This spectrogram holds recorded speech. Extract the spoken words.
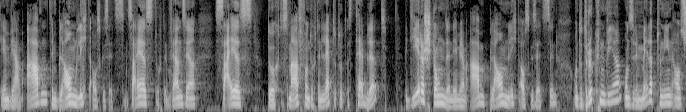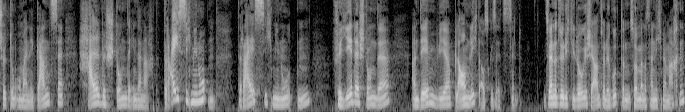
dem wir am Abend dem blauen Licht ausgesetzt sind, sei es durch den Fernseher, sei es durch das Smartphone, durch den Laptop, durch das Tablet, mit jeder Stunde, in der wir am Abend blauem Licht ausgesetzt sind, unterdrücken wir unsere Melatoninausschüttung um eine ganze halbe Stunde in der Nacht. 30 Minuten. 30 Minuten für jede Stunde, an dem wir blauem Licht ausgesetzt sind. Jetzt wäre natürlich die logische Antwort, ja gut, dann soll man das dann nicht mehr machen.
